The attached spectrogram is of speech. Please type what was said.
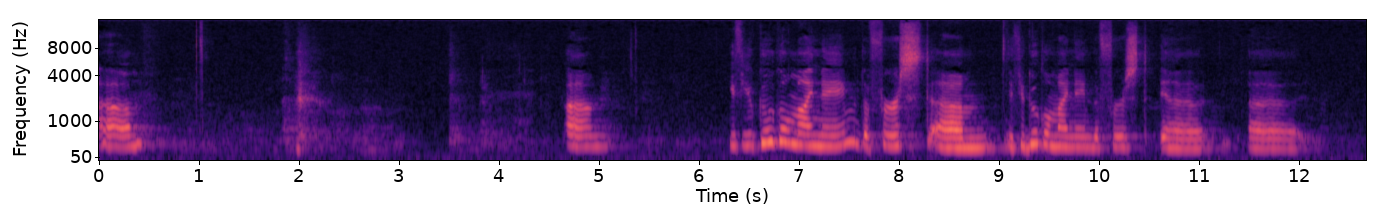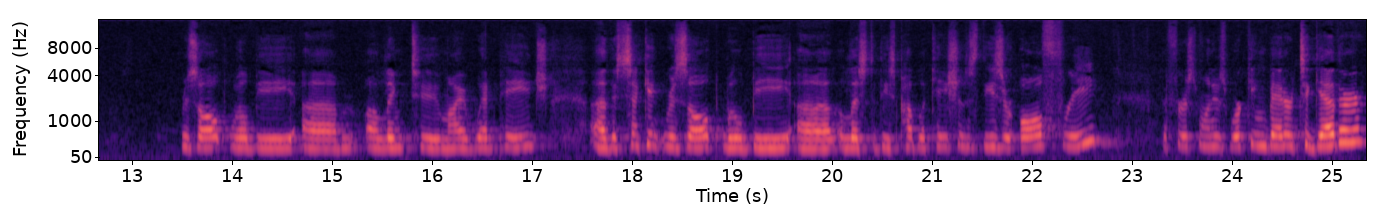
Um, um, if you Google my name, the first, um, if you Google my name, the first uh, uh, result will be um, a link to my webpage. Uh, the second result will be uh, a list of these publications. These are all free. The first one is Working Better Together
